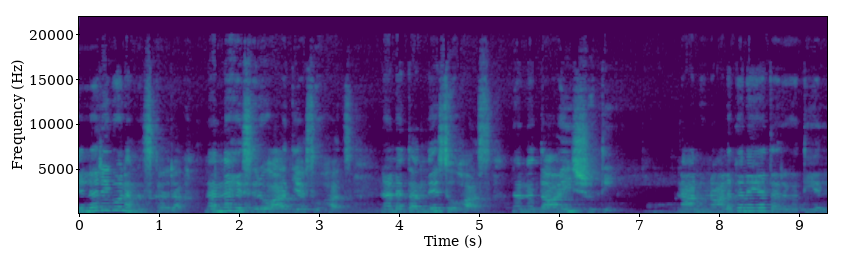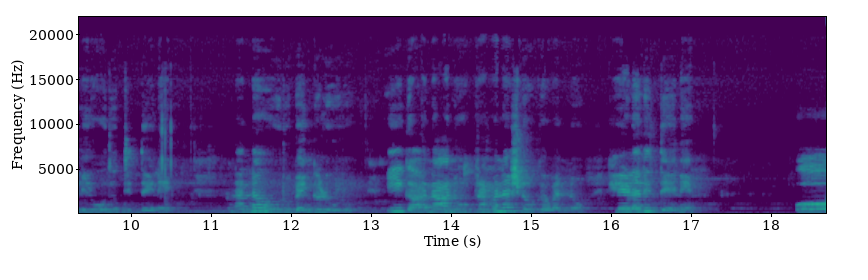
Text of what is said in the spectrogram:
ಎಲ್ಲರಿಗೂ ನಮಸ್ಕಾರ. ನನ್ನ ಹೆಸರು ಆದ್ಯ ಸುಹಾಸ್. ನನ್ನ ತಂದೆ ಸುಹಾಸ್. ನನ್ನ ತಾಯಿ ಶ್ರುತಿ. ನಾನು ನಾಲ್ಕನೆಯ ತರಗತಿಯಲ್ಲಿ ಓದುತ್ತಿದ್ದೇನೆ. ನನ್ನ ಊರು ಬೆಂಗಳೂರು. ಈಗ ನಾನು ಭ್ರಮಣ ಶ್ಲೋಕವನ್ನು ಹೇಳಲಿದ್ದೇನೆ. ಓಂ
